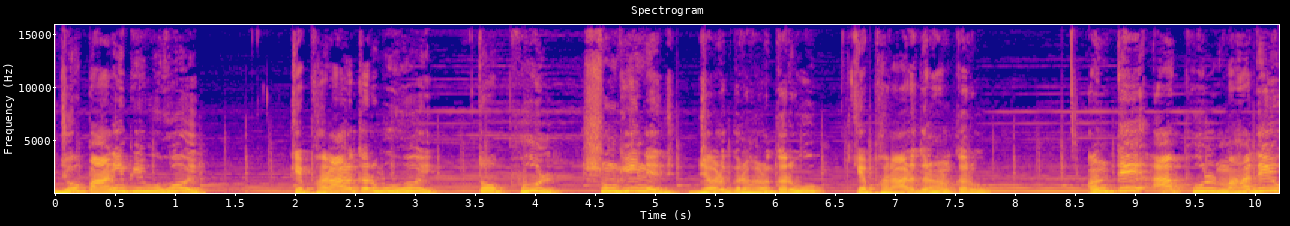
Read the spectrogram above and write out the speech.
જો પાણી પીવું હોય કે ફરાળ કરવું હોય તો ફૂલ સૂંઘીને જળ ગ્રહણ કરવું કે ફરાળ ગ્રહણ કરવું. અંતે આ ફૂલ મહાદેવ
